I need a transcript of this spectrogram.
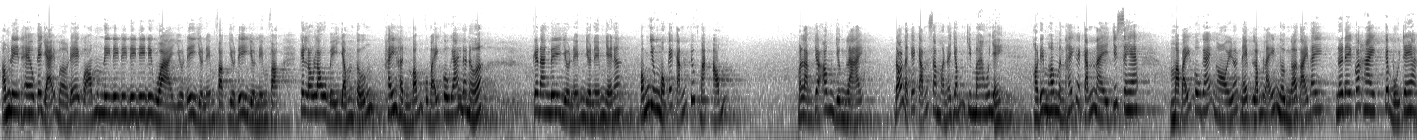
Ông đi theo cái giải bờ đê của ông ông đi đi đi đi đi đi hoài, vừa đi vừa niệm phật, vừa đi vừa niệm phật. Cái lâu lâu bị vọng tưởng, thấy hình bóng của bảy cô gái đó nữa. Cái đang đi vừa niệm vừa niệm vậy đó, bỗng dưng một cái cảnh trước mặt ổng, mà làm cho ông dừng lại. Đó là cái cảnh sao mà nó giống chim bao quá vậy? Hồi đêm hôm mình thấy cái cảnh này, chiếc xe mà bảy cô gái ngồi đó đẹp lộng lẫy ngừng ở tại đây. Nơi đây có hai cái bụi tre.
